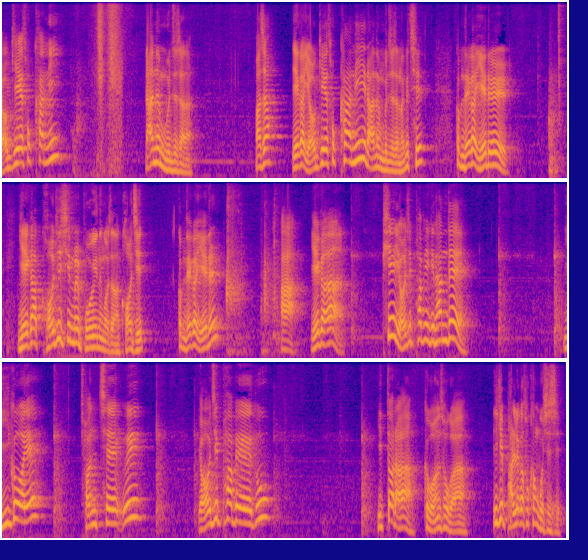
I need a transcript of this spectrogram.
여기에 속하니? 라는 문제잖아. 맞아? 얘가 여기에 속하니? 라는 문제잖아. 그치? 그럼 내가 얘를 얘가 거짓임을 보이는 거잖아. 거짓. 그럼 내가 얘를 아, 얘가 P의 여집합이긴 한데 이거의 전체의 여집합에도 있더라. 그 원소가. 이게 발레가 속한 곳이지.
